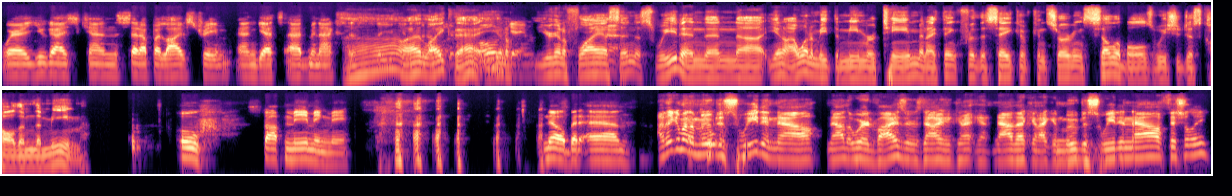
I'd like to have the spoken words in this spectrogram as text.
where you guys can set up a live stream and get admin access. Oh, can I like that. You're gonna, game. you're gonna fly us into Sweden, then uh, you know I want to meet the Mimir team, and I think for the sake of conserving syllables, we should just call them the meme. Oh, stop memeing me. no, but um, I think I'm going to move to Sweden now. Now that we're advisors, now you can now that can I can move to Sweden now officially.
